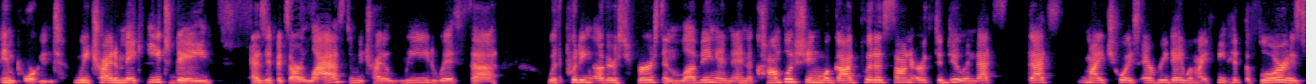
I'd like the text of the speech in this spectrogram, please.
important. We try to make each day as if it's our last, and we try to lead with uh, with putting others first and loving and, and accomplishing what God put us on earth to do. And that's that's my choice every day when my feet hit the floor is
